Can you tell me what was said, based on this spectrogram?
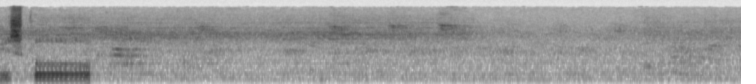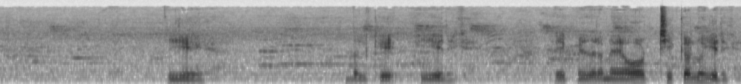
इसको ये, बल्कि ये देखें। एक में ज़रा मैं और ठीक कर लूँ, ये देखें।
